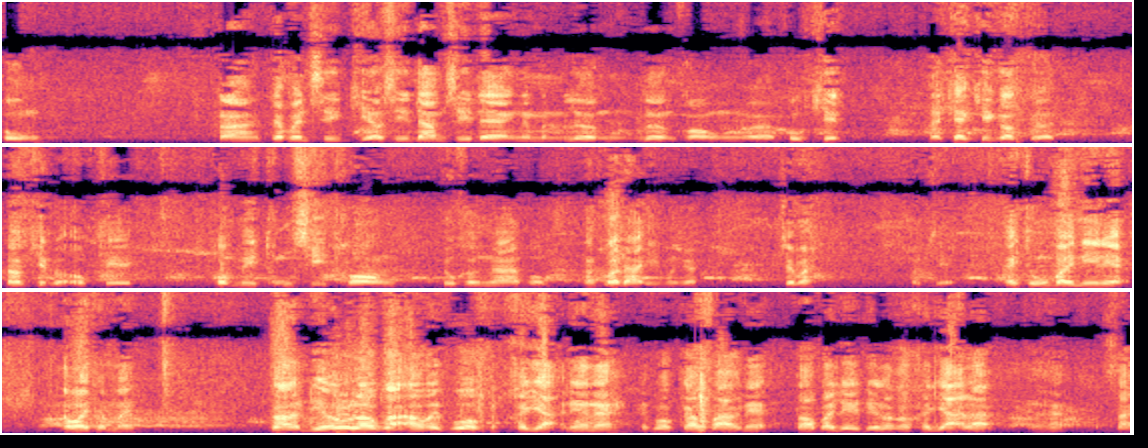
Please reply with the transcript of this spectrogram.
ถุงนะจะเป็นสีเขียวสีดำสีแดงเนี่ยมันเรื่องเรื่องของผู้คิดแต่แค่คิดก็เกิด เราคิดว่าโอเค ผมมีถุงสีทองอยู่ข้างหน้าผมมันก็ได้อีกเหมือนกันใช่ไหมโอเคไอ้ถุงใบนี้เนี่ยเอาไว้ทำไม ก็เดี๋ยวเราก็เอาไอ้พวกขยะเนี่ยนะไอ้พวกกาฝากเนี่ยต่อไปเนี่อยเดี๋ยวเราก็ขยะละนะฮะใส่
